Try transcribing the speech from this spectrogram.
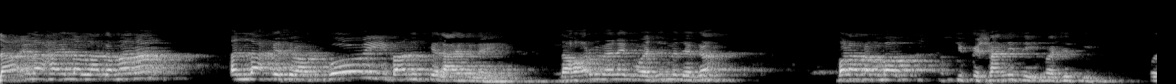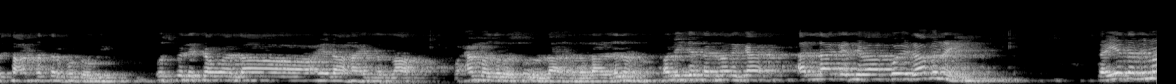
لا الہ الا اللہ کا معنی اللہ کے سوا کوئی عبادت کے لائق نہیں۔ لاہور میں میں نے ایک مسجد میں دیکھا، بڑا لمبا، اس کی پیشانی تھی مسجد کی، کوئی ساٹھ ستر فٹ ہوگی۔ اس پہ لکھا ہوا لا الہ الا اللہ، محمد رسول اللہ صلی اللہ علیہ وسلم۔ اور نیچے ترجمہ لکھا اللہ کے سوا کوئی رب نہیں۔ صحیح ہے ترجمہ؟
